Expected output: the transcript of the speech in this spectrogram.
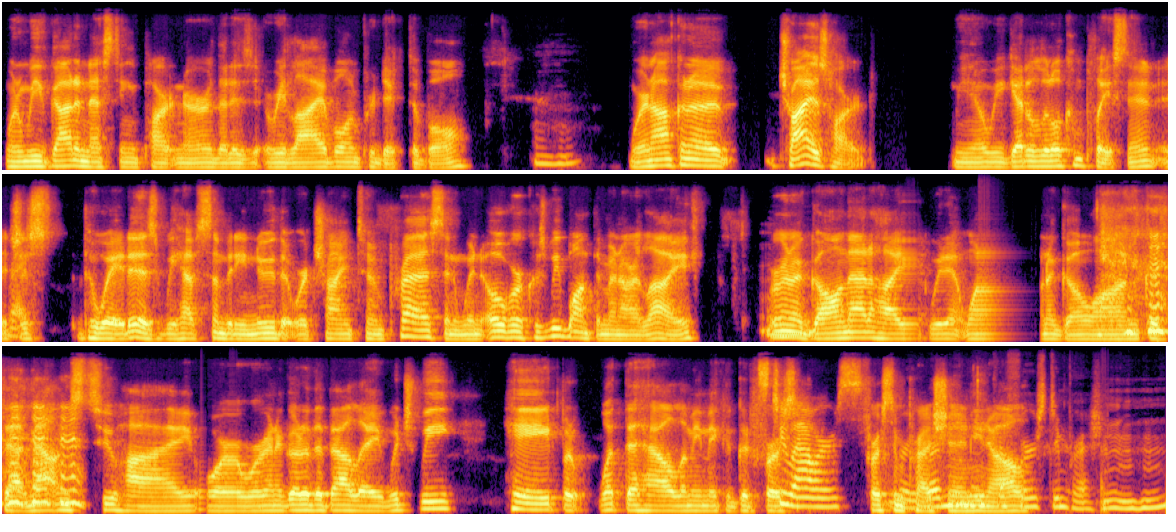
when we've got a nesting partner that is reliable and predictable, Mhm. we're not going to try as hard. You know, we get a little complacent. It's Right. just the way it is. We have somebody new that we're trying to impress and win over because we want them in our life. We're going to go on that hike we didn't want to go on because that mountain's too high, or we're going to go to the ballet, which we hate, but what the hell? Let me make a good It's first two hours. first Right, impression. You know, first impression. hmm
